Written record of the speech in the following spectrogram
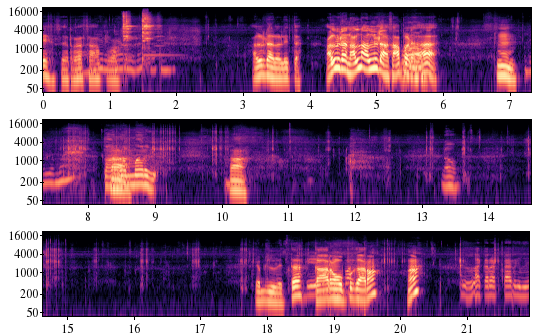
ஏய் சரிடா சாப்பிட்றோம் அள்ளுடா லலிதா. அள்ளுடா நல்லா அள்ளுடா சாப்பாடா. ம். தரமா இருக்கு. ஆ. நோ எப்படி லலிதா? காரம் உப்பு காரம்? ஆ? எல்லாம் கரெக்டாக இருக்குது.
